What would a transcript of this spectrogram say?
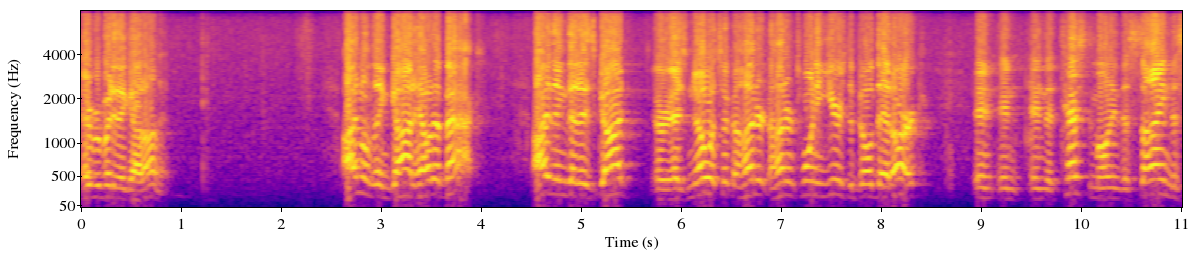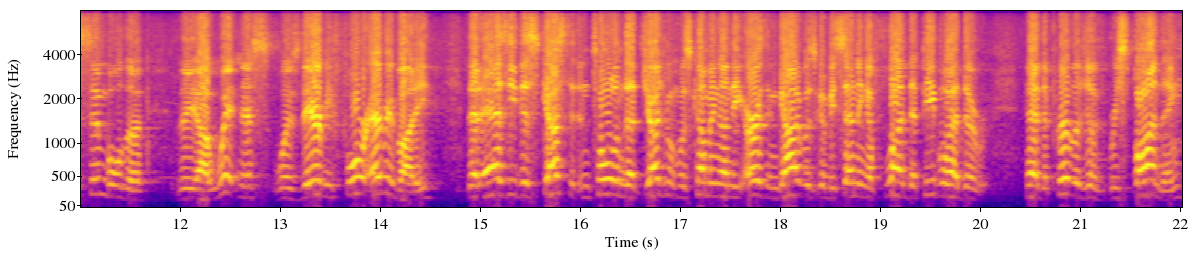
Everybody that got on it. I don't think God held it back. I think that as God, or as Noah took 100, 120 years to build that ark, and, and, and the testimony, the sign, the symbol, the, the uh, witness was there before everybody, that as he discussed it and told them that judgment was coming on the earth and God was going to be sending a flood, that people had the, had the privilege of responding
